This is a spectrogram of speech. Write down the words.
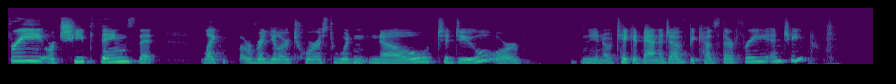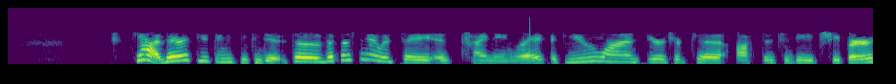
free or cheap things that like a regular tourist wouldn't know to do or you know take advantage of because they're free and cheap? Yeah, there are a few things you can do. So the first thing I would say is timing, right? If you want your trip to Austin to be cheaper,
